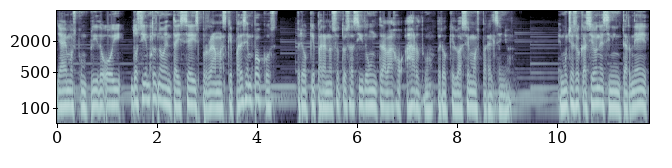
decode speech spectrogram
Ya hemos cumplido hoy 296 programas que parecen pocos, pero que para nosotros ha sido un trabajo arduo, pero que lo hacemos para el Señor. En muchas ocasiones sin internet,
